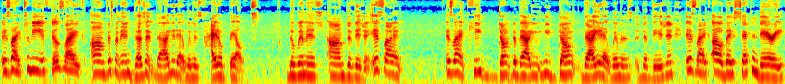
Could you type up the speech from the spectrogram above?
it's like, to me, it feels like um, Vince McMahon doesn't value that women's title belt, the women's um, division. It's like, it's like he don't devalue, he don't value that women's division. It's like, oh, they secondary.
